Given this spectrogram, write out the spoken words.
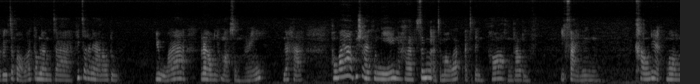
หรือจะบอกว่ากำลังจะพิจารณาเราดูอยู่ว่าเราเนี่ยเหมาะสมไหมนะคะ เพราะว่าผู้ชายคนนี้นะคะ ซึ่งอาจจะมองว่าอาจจะเป็นพ่อของเราหรืออีกฝ่ายหนึ่ง เขาเนี่ยมองใน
